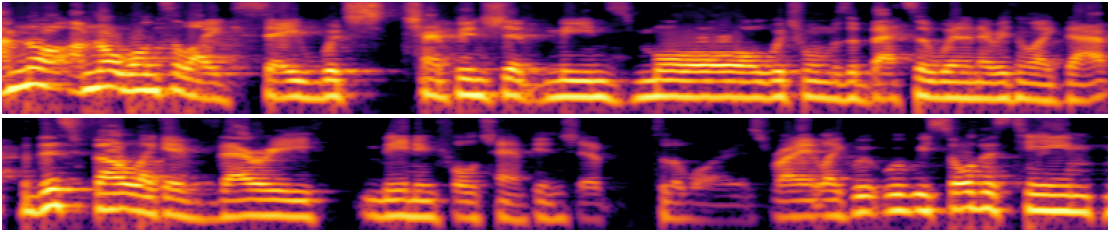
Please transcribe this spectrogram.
I'm not I'm not one to like say which championship means more, which one was a better win and everything like that. But this felt like a very meaningful championship to the Warriors, right? Like we, we saw this team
